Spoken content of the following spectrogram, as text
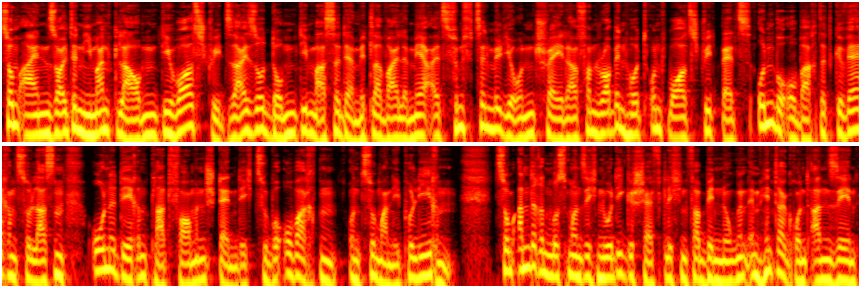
Zum einen sollte niemand glauben, die Wall Street sei so dumm, die Masse der mittlerweile mehr als 15 Millionen Trader von Robinhood und Wall Street Bets unbeobachtet gewähren zu lassen, ohne deren Plattformen ständig zu beobachten und zu manipulieren. Zum anderen muss man sich nur die geschäftlichen Verbindungen im Hintergrund ansehen,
